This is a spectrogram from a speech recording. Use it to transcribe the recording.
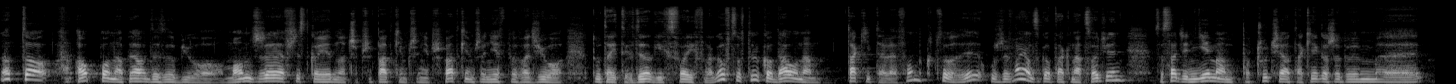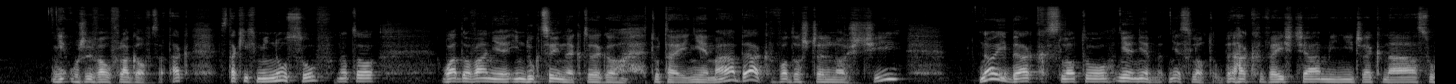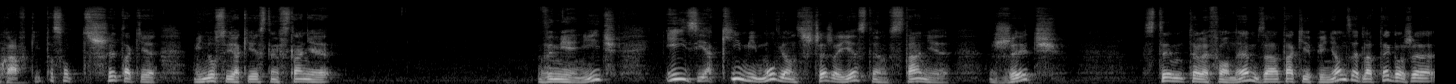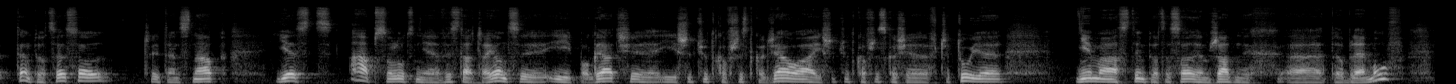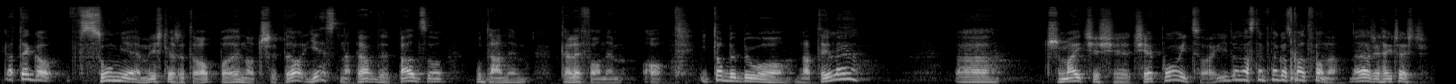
no to Oppo naprawdę zrobiło mądrze. Wszystko jedno, czy przypadkiem, czy nie przypadkiem, że nie wprowadziło tutaj tych drogich swoich flagowców, tylko dało nam taki telefon, który używając go tak na co dzień, w zasadzie nie mam poczucia takiego, żebym e, nie używał flagowca. Tak? Z takich minusów, no to ładowanie indukcyjne, którego tutaj nie ma, brak wodoszczelności, no i brak slotu, nie, nie, nie slotu, brak wejścia mini jack na słuchawki. To są trzy takie minusy, jakie jestem w stanie wymienić i z jakimi, mówiąc szczerze, jestem w stanie żyć z tym telefonem za takie pieniądze, dlatego że ten procesor, czy ten Snap jest absolutnie wystarczający i po gracie, i szybciutko wszystko działa, i szybciutko wszystko się wczytuje. Nie ma z tym procesorem żadnych e, problemów, dlatego w sumie myślę, że to Oppo Reno 3 Pro jest naprawdę bardzo udanym telefonem. O, i to by było na tyle. E, trzymajcie się ciepło i co? I do następnego smartfona. Na razie, hej, cześć.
